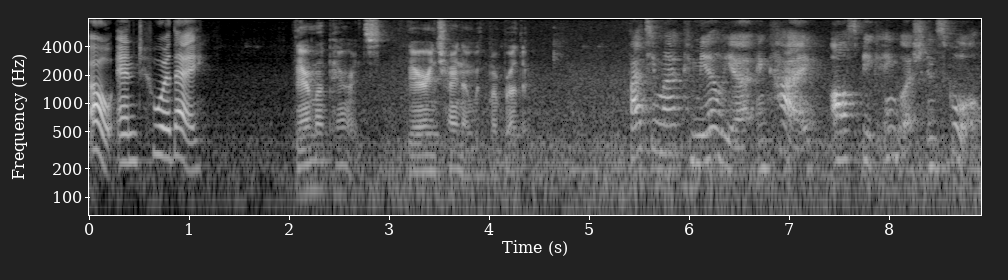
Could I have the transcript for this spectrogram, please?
Oh, and who are they? They're my parents. They're in China with my brother. Fatima, Camelia, and Kai all speak English in school,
